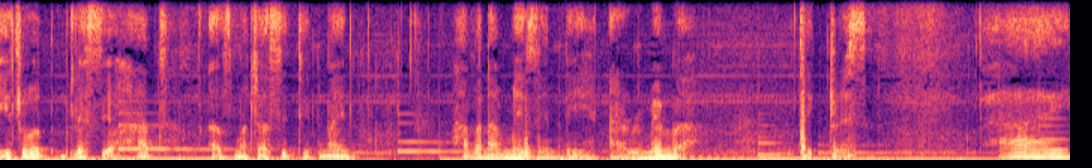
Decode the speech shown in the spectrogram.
it would bless your heart as much as it did mine. Have an amazing day and remember, take dressing. Bye.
